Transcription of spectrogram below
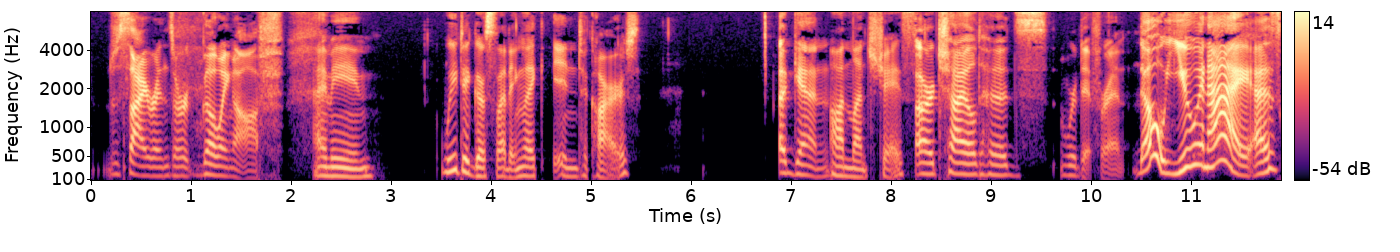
the sirens are going off. I mean, we did go sledding like into cars Again, on lunch chase. our childhoods were different. no, you and I as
